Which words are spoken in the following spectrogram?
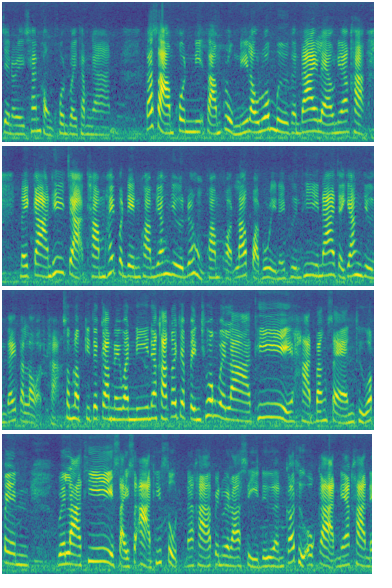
เจเนอเรชันของคนวัยทำงาน ถ้าสามคนนี้สามกลุ่มนี้เราร่วมมือกันได้แล้วเนี่ยค่ะในการที่จะทำให้ประเด็นความยั่งยืนเรื่องของความปลอดเหล้าปลอดบุหรี่ในพื้นที่น่าจะยั่งยืนได้ตลอดค่ะสำหรับกิจกรรมในวันนี้นะคะก็จะเป็นช่วงเวลาที่หาดบางแสน ถือว่าเป็นเวลาที่ใสสะอาดที่สุดนะคะเป็นเวลา 4 เดือน ก็ถือโอกาสเนี้ยค่ะใน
